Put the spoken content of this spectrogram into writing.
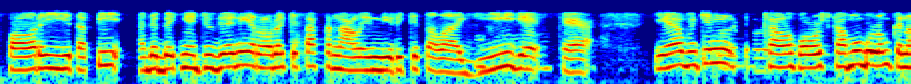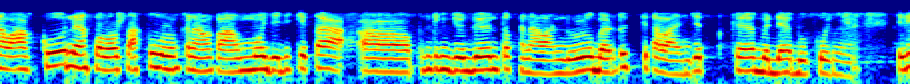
story, tapi ada baiknya juga nih Rauda kita kenalin diri kita lagi kayak kayak ya mungkin Boleh, kalau followers kamu belum kenal aku dan followers aku belum kenal kamu jadi kita uh, penting juga untuk kenalan dulu baru kita lanjut ke bedah bukunya. Jadi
